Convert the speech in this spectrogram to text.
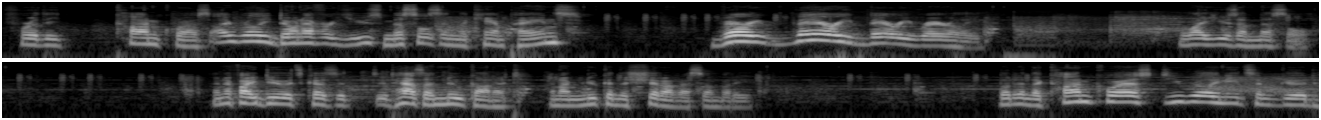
For the conquest. I really don't ever use missiles in the campaigns. Very, very, very rarely will I use a missile. And if I do, it's because it, it has a nuke on it, and I'm nuking the shit out of somebody. But in the Conquest, you really need some good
